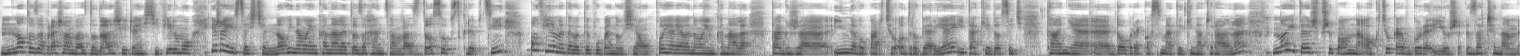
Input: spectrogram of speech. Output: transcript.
no to zapraszam Was do dalszej części filmu. Jeżeli jesteście nowi na moim kanale, to zachęcam Was do subskrypcji, bo filmy tego typu będą się pojawiały na moim kanale, także inne w oparciu o drogerię i takie dosyć tanie, e, dobre kosmetyki naturalne. No i też przypomnę o kciukach w górę i już zaczynamy.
